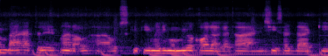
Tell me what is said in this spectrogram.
I am back actually at my Rahul house क्योंकि मेरी मम्मी का कॉल आ गया था एंड शी सेड दैट कि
